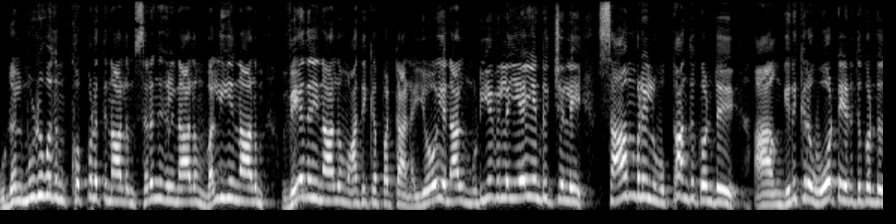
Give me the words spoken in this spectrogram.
உடல் முழுவதும் கொப்பளத்தினாலும் சிறங்குகளினாலும் வலியினாலும் வேதனையினாலும் வாதிக்கப்பட்டான். ஐயோ என்னால் முடியவில்லையே என்று சொல்லி சாம்பலில் உட்கார்ந்து கொண்டு அங்கிருக்கிற ஓட்டை எடுத்துக்கொண்டு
